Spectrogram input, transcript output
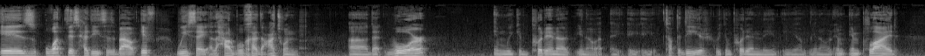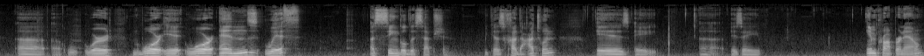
is what this hadith is about. If we say al harbu khad'atun, uh, that war, and we can put in a you know a, a, a taqdir, we can put in the, the um, you know an implied uh, uh, word. War it war ends with a single deception, because khad'atun is a uh, is a improper noun,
